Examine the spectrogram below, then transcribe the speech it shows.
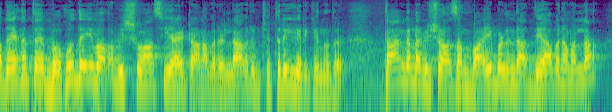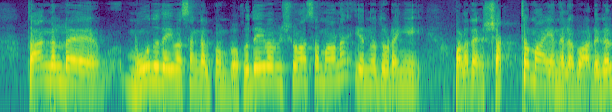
അദ്ദേഹത്തെ ബഹുദൈവ വിശ്വാസിയായിട്ടാണ് അവരെല്ലാവരും ചിത്രീകരിക്കുന്നത്. താങ്കളുടെ വിശ്വാസം ബൈബിളിന്റെ അധ്യാപനമല്ല താങ്കളുടെ മൂന്ന് ദൈവസങ്കല്പം ബഹുദൈവ വിശ്വാസമാണ് എന്ന് തുടങ്ങി വളരെ ശക്തമായ നിലപാടുകൾ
